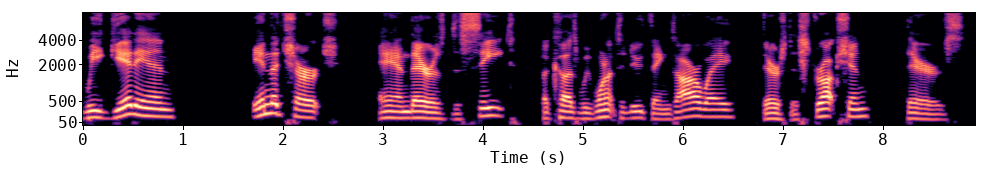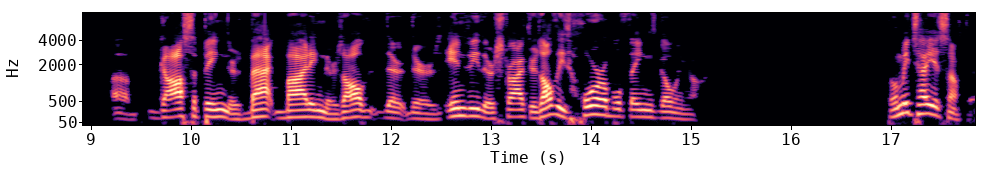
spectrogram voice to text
we get in in the church and there is deceit, because we want it to do things our way. There's destruction. There's uh, gossiping. There's backbiting. There's all there. There's envy. There's strife. There's all these horrible things going on. But Let me tell you something.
